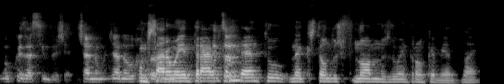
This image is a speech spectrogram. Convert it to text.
uma coisa assim do jeito. Já não, já não Começaram a entrar, então, portanto, na questão dos fenómenos do entroncamento, não é?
